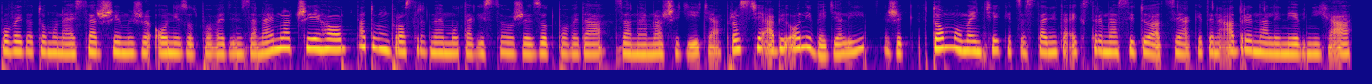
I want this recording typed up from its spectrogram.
poveda tomu najstaršiemu, že on je zodpovedný za najmladšieho a tomu prostrednému takisto, že zodpovedá za najmladšie dieťa. Proste, aby oni vedeli, že v tom momente, keď sa stane tá extrémna situácia, keď ten adrenalín je v nich a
